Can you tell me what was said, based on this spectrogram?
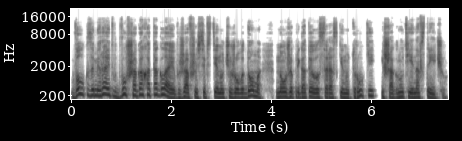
Волк замирает в двух шагах от Аглаи, вжавшейся в стену чужого дома, но уже приготовился раскинуть руки и шагнуть ей навстречу.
